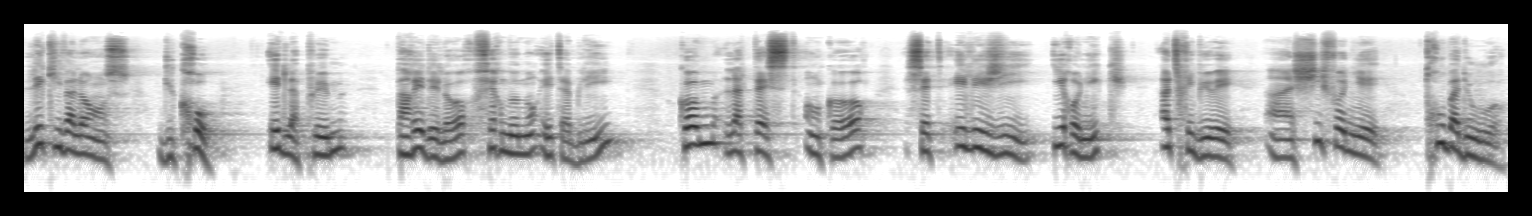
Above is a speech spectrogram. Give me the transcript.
l'équivalence du croc et de la plume paraît dès lors fermement établie, comme l'atteste encore cette élégie ironique attribuée à un chiffonnier troubadour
